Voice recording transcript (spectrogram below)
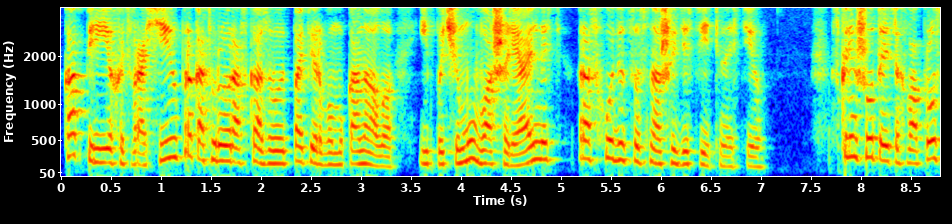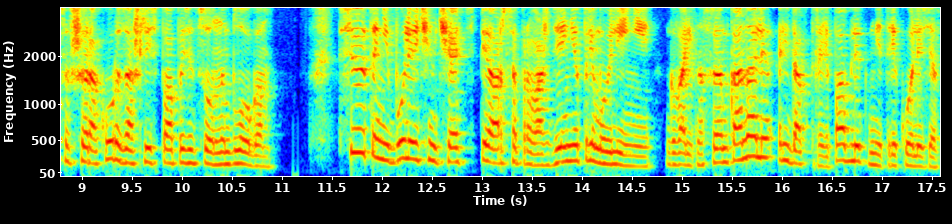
как переехать в Россию, про которую рассказывают по Первому каналу, и почему ваша реальность расходится с нашей действительностью. Скриншоты этих вопросов широко разошлись по оппозиционным блогам. Все это не более чем часть пиар-сопровождения прямой линии, говорит на своем канале редактор «Репаблик» Дмитрий Колезев.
